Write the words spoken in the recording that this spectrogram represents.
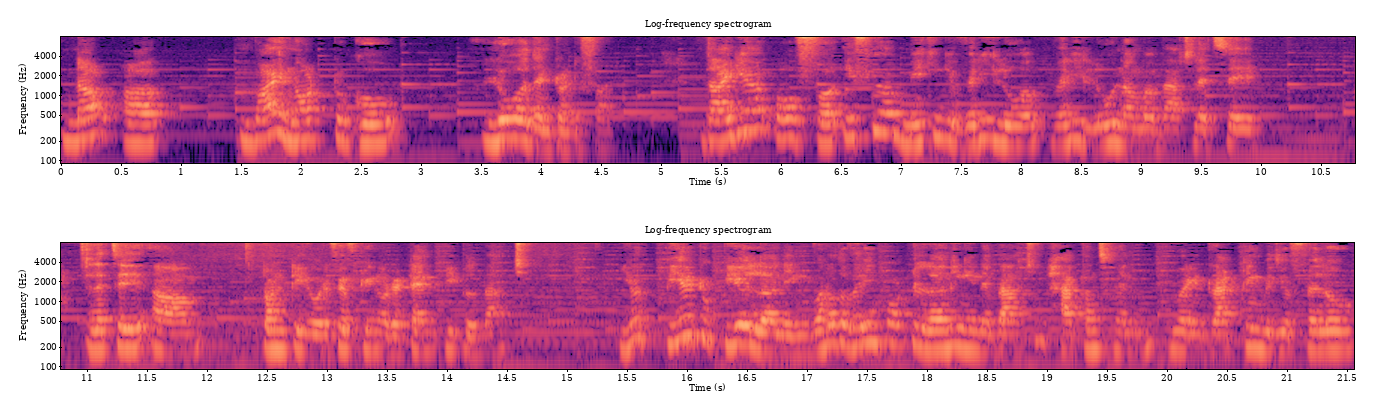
Now uh, why not to go lower than 25 the idea of uh, if you are making a very low very low number batch let's say let's say um, 20 or a 15 or a 10 people batch your peer-to-peer learning one of the very important learning in a batch happens when you are interacting with your fellow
